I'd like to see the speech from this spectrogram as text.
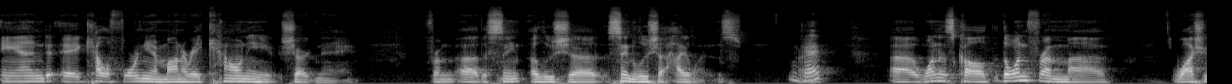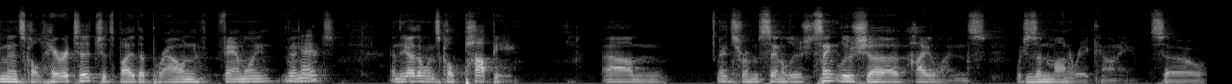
and a California Monterey County Chardonnay from uh, the Saint Lucia Saint Lucia Highlands. Okay. Uh, one is called the one from uh, Washington. It's called Heritage. It's by the Browne family vineyards, and the other one's called Poppy. Um, it's from Lucia, Saint Lucia Highlands, which is in Monterey County. So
